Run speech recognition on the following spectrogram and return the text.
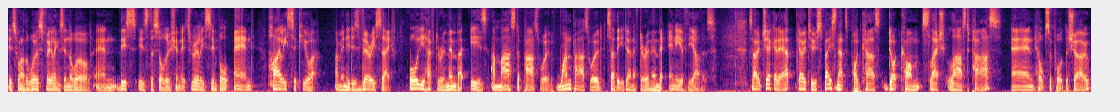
It's one of the worst feelings in the world, and this is the solution. It's really simple and highly secure. I mean, it is very safe. All you have to remember is a master password, one password, so that you don't have to remember any of the others. So check it out. Go to spacenutspodcast.com slash lastpass and help support the show.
